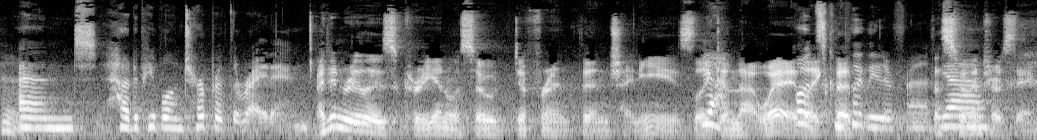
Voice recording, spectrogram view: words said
Hmm. And how do people interpret the writing? I didn't realize Korean was so different than Chinese, like Yeah. in that way. Oh, like it's completely different. That's so interesting.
